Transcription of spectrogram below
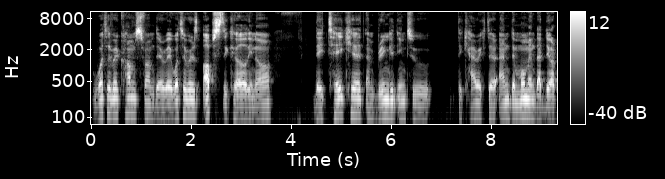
whatever comes from their way, whatever is obstacle, you know, they take it and bring it into the character and the moment that they are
